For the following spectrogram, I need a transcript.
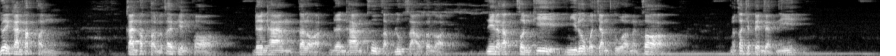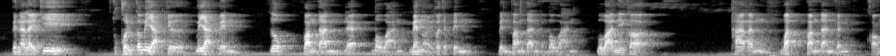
ด้วยการพักผ่อน การพักผ่อนไม่ค่อยเพียงพอ เดินทางตลอดเดินทางคู่กับลูกสาวตลอด นี่แหละครับ คนที่มีโรคประจำตัวมันก็ มันก็จะเป็นแบบนี้ เป็นอะไรที่ทุกคนก็ไม่อยากเจอ ไม่อยากเป็นโรคความดันและเบาหวาน แม่หน่อยก็จะเป็นเป็นความดันกับเบาหวานเมื่อวานนี้ก็ พากันวัดความดันกันของ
